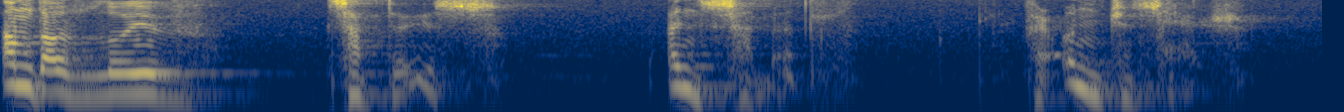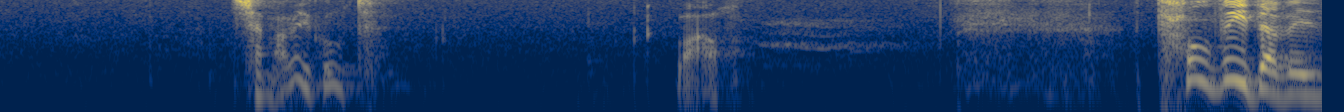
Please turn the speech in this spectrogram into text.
andal liv samtøys, ensamhet, for ungen ser. Samma vi god. Wow. Ta vidare vi,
